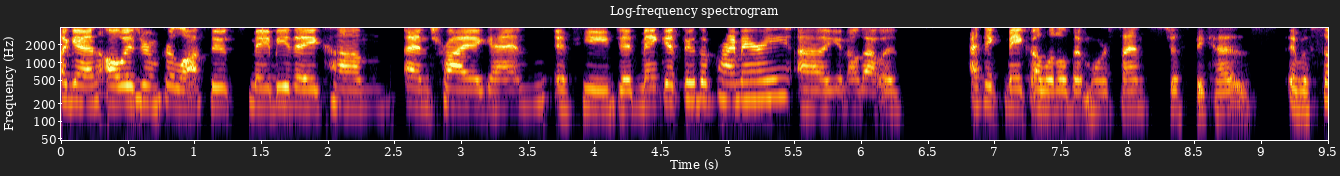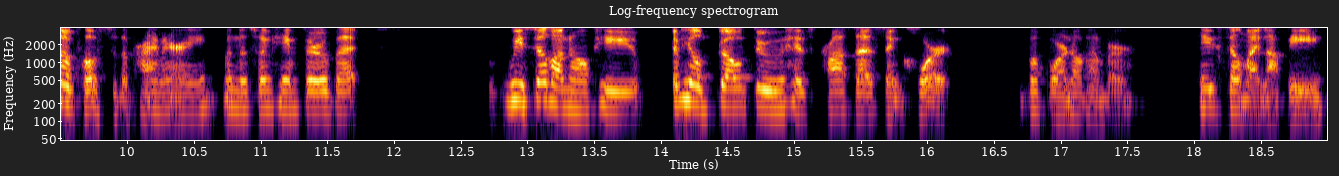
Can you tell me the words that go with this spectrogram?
again, always room for lawsuits. Maybe they come and try again if he did make it through the primary. Uh, you know, that would I think make a little bit more sense just because it was so close to the primary when this one came through. But we still don't know if he if he'll go through his process in court before November. He still might not be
